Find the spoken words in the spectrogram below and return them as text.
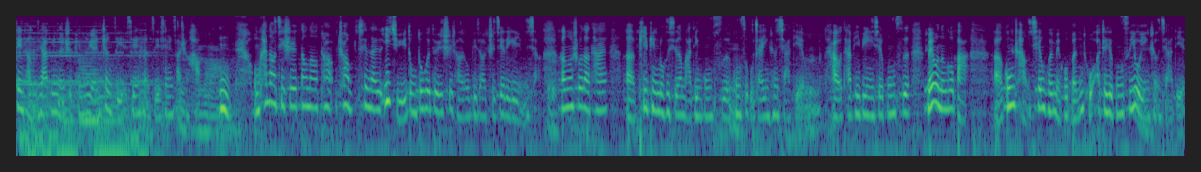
现场的嘉宾呢是评论员郑子野先生，子野先生早上好。嗯，我们看到其实 Donald Trump 现在的一举一动都会对于市场有比较直接的一个影响。刚刚说到他呃批评洛克希德马丁公司，公司股价应声下跌，还有他批评一些公司没有能够把呃工厂迁回美国本土啊，这些公司又应声下跌。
